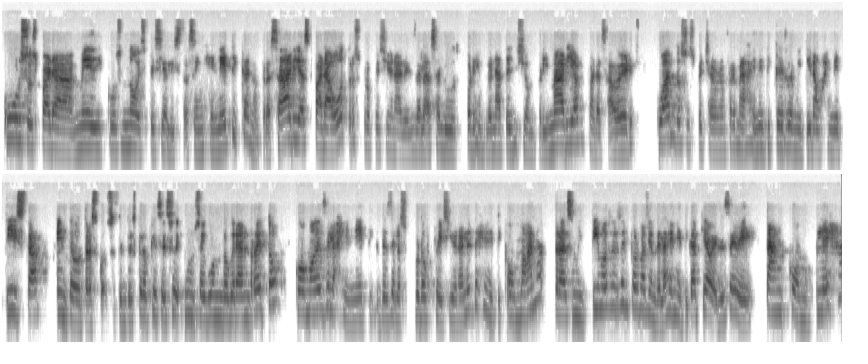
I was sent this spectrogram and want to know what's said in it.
cursos para médicos no especialistas en genética en otras áreas, para otros profesionales de la salud, por ejemplo, en atención primaria, para saber cuándo sospechar una enfermedad genética y remitir a un genetista, entre otras cosas. Entonces creo que ese es un segundo gran reto, cómo desde la genética, desde los profesionales de genética humana, transmitimos esa información de la genética que a veces se ve tan compleja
